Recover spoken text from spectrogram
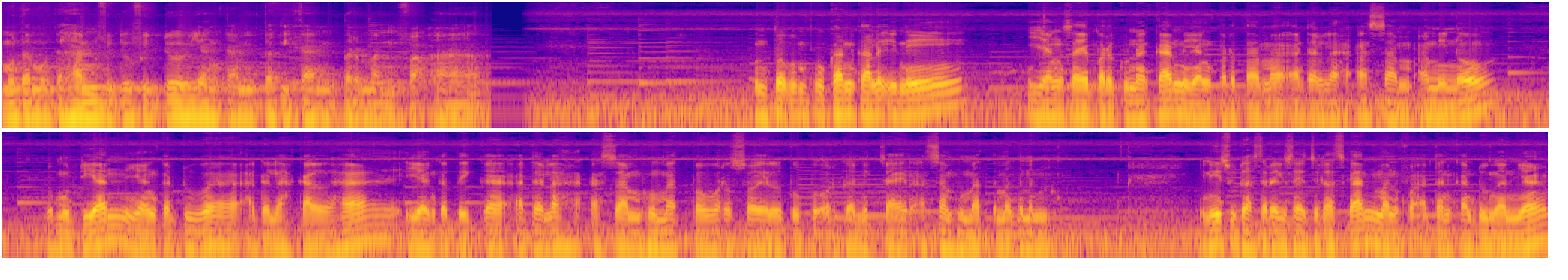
Mudah-mudahan video-video yang kami bagikan bermanfaat. Untuk pembukaan kali ini yang saya pergunakan yang pertama adalah asam amino kemudian yang kedua adalah kalha yang ketiga adalah asam humat power soil pupuk organik cair asam humat teman-teman. Ini sudah sering saya jelaskan manfaat dan kandungannya.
